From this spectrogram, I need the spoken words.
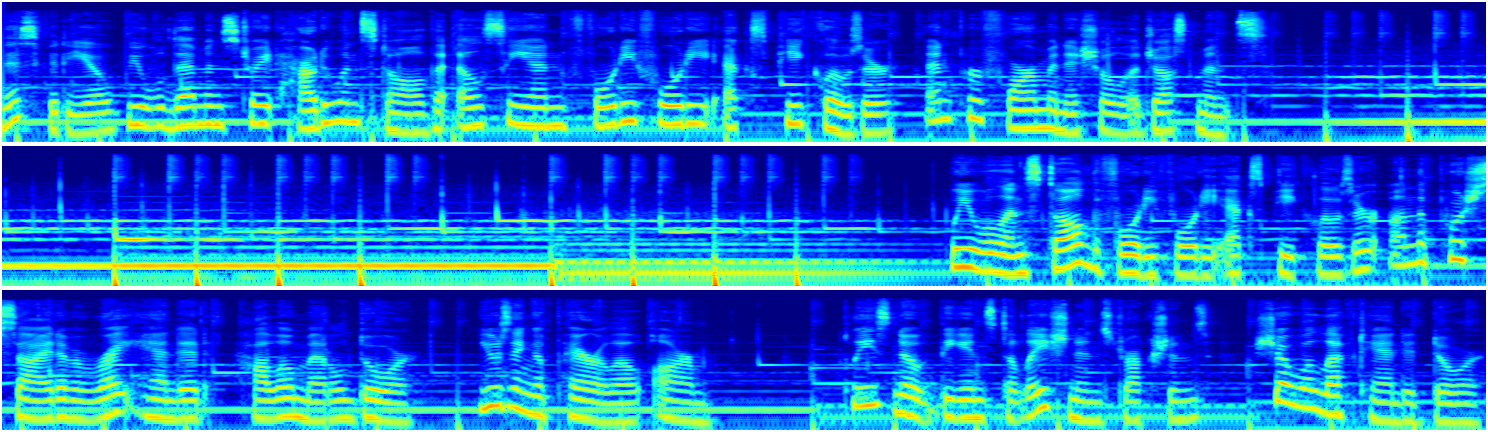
this video, we will demonstrate how to install the LCN 4040 XP closer and perform initial adjustments. We will install the 4040 XP closer on the push side of a right-handed hollow metal door, using a parallel arm. Please note the installation instructions show a left-handed door.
